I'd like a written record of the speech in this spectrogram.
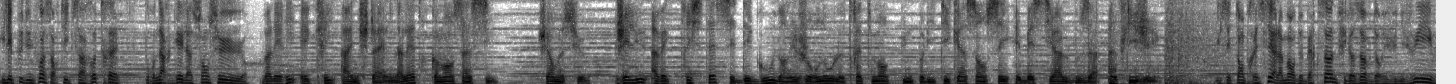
il est plus d'une fois sorti de sa retraite pour narguer la censure. Valérie écrit à Einstein. La lettre commence ainsi. Cher monsieur, j'ai lu avec tristesse et dégoût dans les journaux le traitement qu'une politique insensée et bestiale vous a infligé. Il s'est empressé à la mort de Bergson, philosophe d'origine juive,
